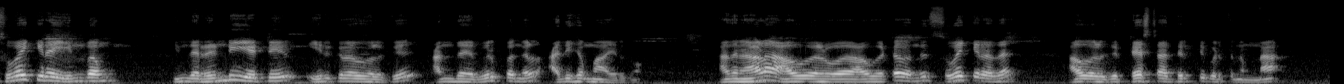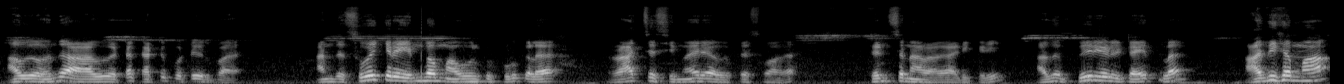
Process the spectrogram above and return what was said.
சுவைக்கிற இன்பம் இந்த ரெண்டு எட்டு இருக்கிறவங்களுக்கு அந்த விருப்பங்கள் அதிகமாக இருக்கும். அதனால் அவங்க அவங்ககிட்ட வந்து சுவைக்கிறத அவங்களுக்கு டேஸ்ட்டாக திருப்திப்படுத்தினோம்னா அவங்க வந்து அவங்ககிட்ட கட்டுப்பட்டு இருப்பாங்க. அந்த சுவைக்கிற இன்பம் அவங்களுக்கு கொடுக்கல. ராட்சசி மாதிரி அவங்க பேசுவாங்க. டென்ஷன் ஆக அடிக்கடி அதுவும் பீரியடு டயத்தில் அதிகமாக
